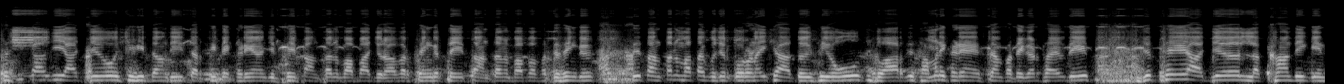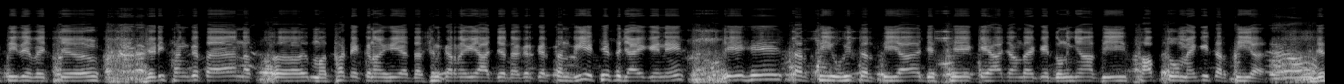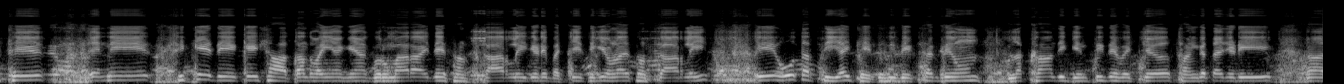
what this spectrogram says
ਸਤਿ ਸ਼੍ਰੀ ਅਕਾਲ ਜੀ, ਅੱਜ ਉਹ ਸ਼ਹੀਦਾਂ ਦੀ ਧਰਤੀ ਤੇ ਖੜੇ ਆ ਜਿੱਥੇ ਧੰਨ ਧੰਨ ਬਾਬਾ ਜੋਰਾਵਰ ਸਿੰਘ ਤੇ ਧੰਨ ਧੰਨ ਬਾਬਾ ਫਤਿਹ ਸਿੰਘ ਤੇ ਧੰਨ ਧੰਨ ਮਾਤਾ ਗੁਜਰ ਕੋਰੋਨਾ ਦੀ ਸ਼ਹਾਦਤ ਹੋਈ ਸੀ। ਉਸ ਦੁਆਰ ਦੇ ਸਾਹਮਣੇ ਖੜੇ ਆ, ਇਸ ਟਾਈਮ ਫਤਿਹਗੜ੍ਹ ਸਾਹਿਬ ਦੇ, ਜਿੱਥੇ ਅੱਜ ਲੱਖਾਂ ਦੀ ਗਿਣਤੀ ਦੇ ਵਿੱਚ ਜਿਹੜੀ ਸੰਗਤ ਹੈ ਨ- ਅਹ ਮੱਥਾ ਟੇਕਣ ਆਈ ਹੈ, ਦਰਸ਼ਨ ਕਰਨ ਆਈ ਅੱਜ ਨਗਰ ਕੀਰਤਨ ਵੀ ਇੱਥੇ ਸਜਾਏ ਗਏ ਨੇ। ਇਹ ਧਰਤੀ ਉਹੀ ਧਰਤੀ ਆ, ਜਿੱਥੇ ਕਿਹਾ ਜਾਂਦਾ ਹੈ ਕਿ ਦੁਨੀਆ ਦੀ ਸਭ ਤੋਂ ਮਹਿੰਗੀ ਧਰਤੀ ਆ, ਜਿੱਥੇ ਇਹਨੇ ਸਿੱਕੇ ਦੇ ਕੇ ਸ਼ਹਾਦਤਾਂ ਦਵਾਈਆਂ ਗਿਆ ਗੁਰੂ ਮਹਾਰਾਜ ਦੇ ਸੰਸਕਾਰ ਲਈ ਜਿਹੜੇ ਬੱਚੇ ਸੀਗੇ, ਉਹਨਾਂ ਦੇ ਸੰਸਕਾਰ ਲਈ ਇਹ ਉਹ ਧਰਤੀ ਆ ਇੱਥੇ। ਤੁਸੀਂ ਦੇਖ ਸਕਦੇ ਹੋ, ਲੱਖਾਂ ਦੀ ਗਿਣਤੀ ਦੇ ਵਿੱਚ ਸੰਗਤ ਹੈ ਜਿਹੜੀ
